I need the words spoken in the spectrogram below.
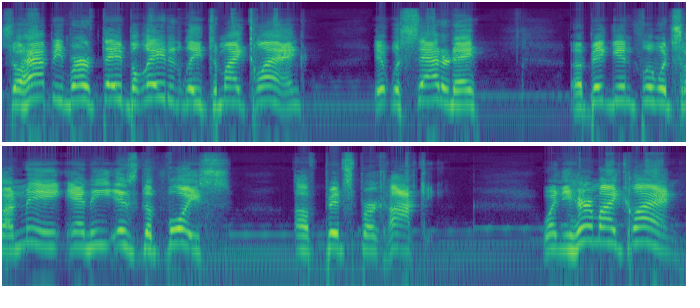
So happy birthday belatedly to Mike Lange. It was Saturday. A big influence on me, and he is the voice of Pittsburgh hockey. When you hear Mike Lange,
